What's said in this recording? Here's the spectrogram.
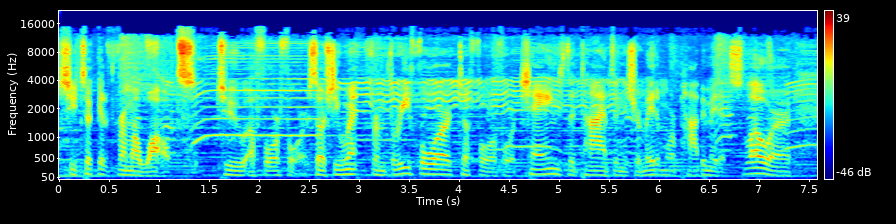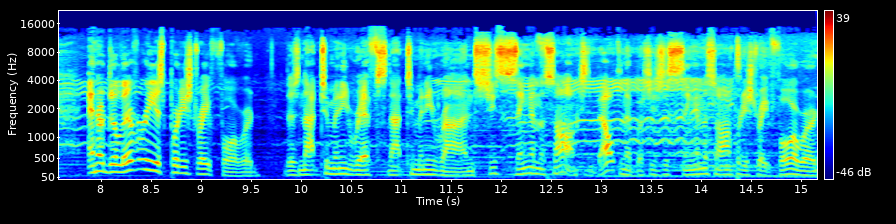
She took it from a waltz to a 4 4. So she went from 3 4 to 4 4, changed the time signature, made it more poppy, made it slower. And her delivery is pretty straightforward. There's not too many riffs, not too many runs. She's singing the song. She's belting it, but she's just singing the song pretty straightforward.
